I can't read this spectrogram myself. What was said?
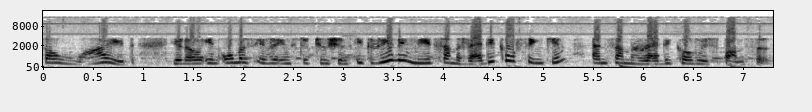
so wide, you know, in almost every institution, it really needs some radical thinking and some radical responses.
